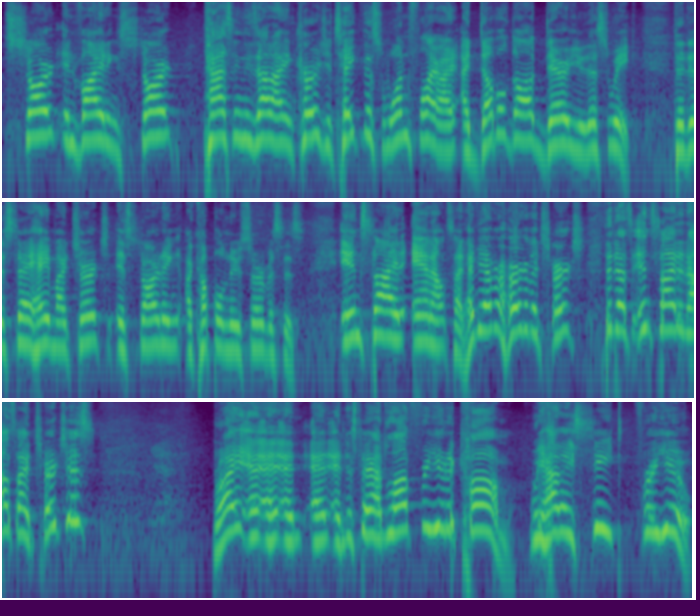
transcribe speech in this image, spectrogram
start inviting, start passing these out. I encourage you, take this one flyer. I, I double dog dare you this week to just say, hey, my church is starting a couple new services, inside and outside. Have you ever heard of a church that does inside and outside churches? Right? And, and, and, just say, I'd love for you to come. We have a seat for you.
